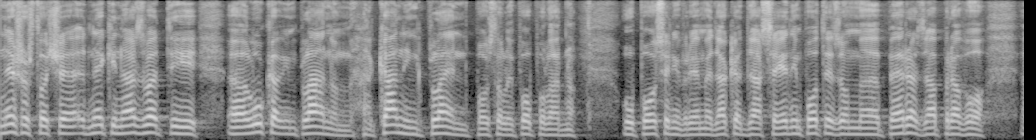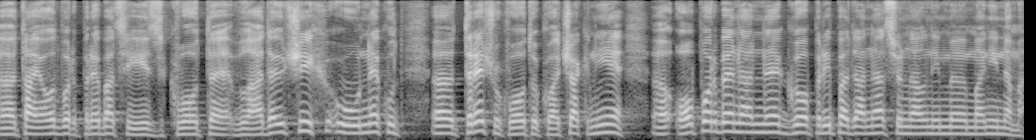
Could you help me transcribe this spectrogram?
nešto što će neki nazvati lukavim planom, cunning plan, postalo je popularno u posljednje vrijeme. Dakle, da se jednim potezom e, pera zapravo e, taj odbor prebaci iz kvote vladajućih u neku e, treću kvotu koja čak nije oporbena nego pripada nacionalnim manjinama.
